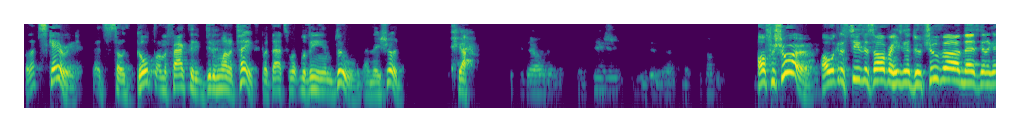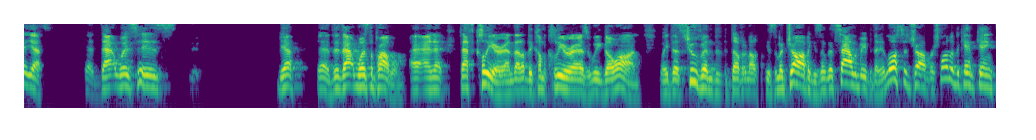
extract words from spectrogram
Well, that's scary. It's, so it's built on the fact that he didn't want to take, but that's what Levium do, and they should. Yeah. Oh, for sure. Oh, we're going to see this over. He's going to do tshuva, and then he's going to get yes. Yeah, that was his. Yeah, yeah, that was the problem, and uh, that's clear, and that'll become clearer as we go on. When he does tshuva, and David Melch gives him a job, he gives him a good salary, but then he lost his job, or Shlomo became king,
